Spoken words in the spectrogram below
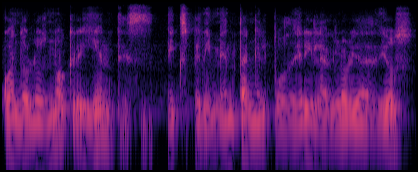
Cuando los no creyentes experimentan el poder y la gloria de Dios,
